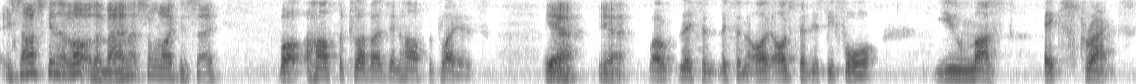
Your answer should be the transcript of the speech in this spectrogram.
it's asking a lot of the man. That's all I can say. Well, half the club, as in half the players. Yeah, yeah. Well, listen, listen. I, I've said this before. You must extract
